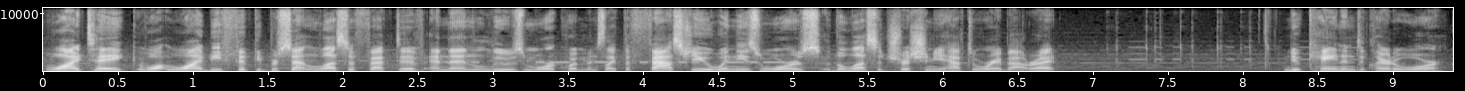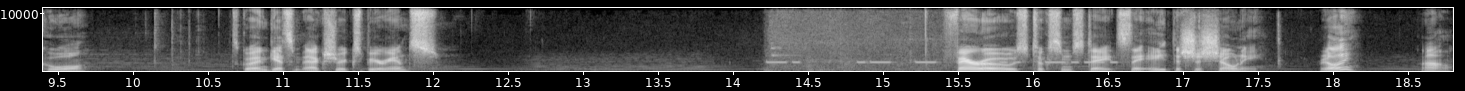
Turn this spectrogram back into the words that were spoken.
Why take... Why be 50% less effective and then lose more equipment? It's like, the faster you win these wars, the less attrition you have to worry about, right? New Canaan declared a war. Cool Let's go ahead and get some extra experience. Pharaohs took some states. They ate the Shoshone. Really? Oh.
